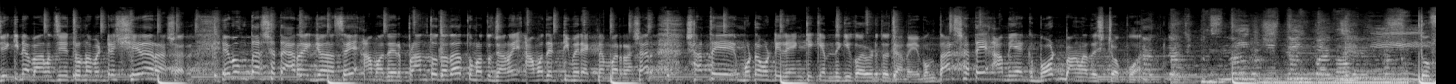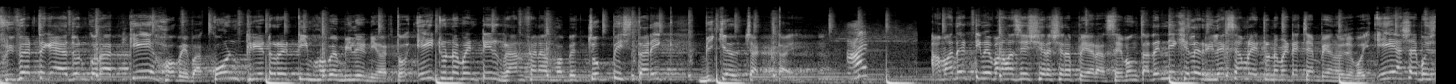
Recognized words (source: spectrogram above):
যে কিনা বাংলাদেশের টুর্নামেন্টের সেরা রাশার এবং তার সাথে আরও একজন আছে আমাদের প্রান্ত দাদা, তোমরা তো জানোই, আমাদের টিমের এক নাম্বার রাশার সাথে মোটামুটি র্যাঙ্কে কেমনে কি করে ওটা তো জানোই, এবং তার সাথে আমি এক বট বাংলাদেশ টপ ওয়ান তো ফ্রি ফায়ার থেকে আয়োজন করা কে হবে বা কোন ক্রিয়েটরের টিম হবে মিলেনিয়ার। তো এই টুর্নামেন্টের গ্র্যান্ড ফাইনাল হবে চব্বিশ তারিখ বিকেল চারটায়। আমাদের টিমে বাংলাদেশের সেরা সেরা প্লেয়ার আছে এবং তাদের নিয়ে খেলে রিল্যাক্সে আমরা এই টুর্নামেন্টে চ্যাম্পিয়ন হয়ে যাব। এই আশায় বসে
